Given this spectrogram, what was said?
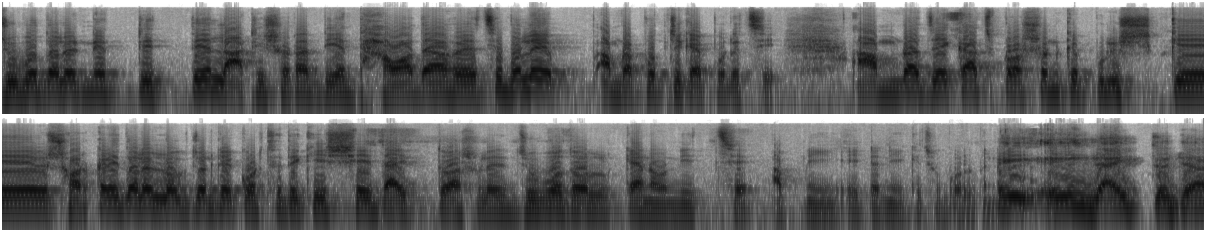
যুব দলের নেতৃত্বে লাঠিসোঁটা দিয়ে ধাওয়া দেওয়া হয়েছে বলে আমরা পত্রিকায় পড়েছি। আমরা যে কাজ প্রশাসনকে পুলিশকে সরকারি দলের লোকজনকে করতে দেখি সেই দায়িত্ব আসলে যুব দল কেন নিচ্ছে? আপনি এটা নিয়ে কিছু বলবেন। এই এই দায়িত্বটা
